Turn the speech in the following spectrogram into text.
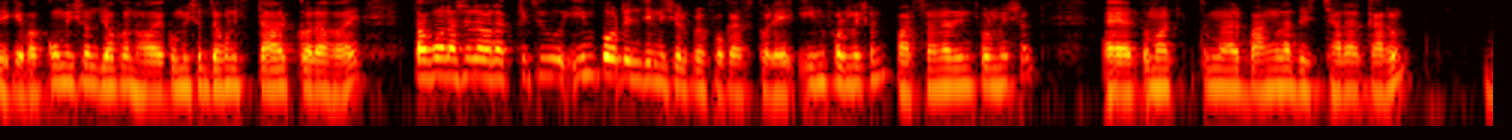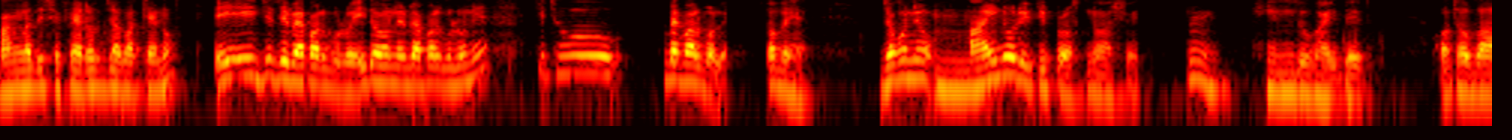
থেকে বা কমিশন যখন হয়, কমিশন যখন স্টার্ট করা হয়, তখন আসলে ওরা কিছু ইম্পর্টেন্ট জিনিসের উপর ফোকাস করে। ইনফরমেশন পার্সোনাল ইনফরমেশন তোমার তোমার বাংলাদেশ ছাড়ার কারণ, বাংলাদেশে ফেরত যাবা কেন? এই এই যে যে ব্যাপারগুলো, এই ধরনের ব্যাপারগুলো নিয়ে কিছু ব্যাপার বলে। তবে হ্যাঁ যখন মাইনরিটি প্রশ্ন আসে হুম, হিন্দু ভাইদের। অথবা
